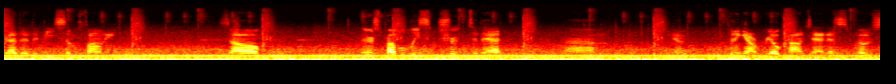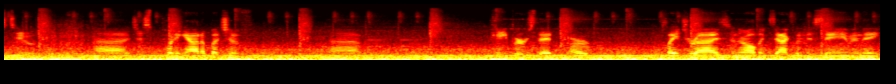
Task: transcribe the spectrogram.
rather than be some phony. So there's probably some truth to that. Um, you know, putting out real content as opposed to uh, just putting out a bunch of um, papers that are plagiarized and they're all exactly the same and they,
